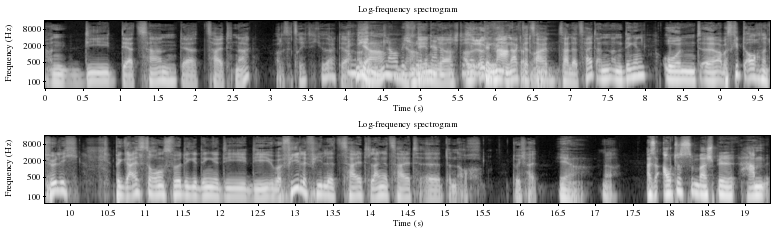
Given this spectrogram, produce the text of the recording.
an die der Zahn der Zeit nagt. War das jetzt richtig gesagt? Ja. An Ja, glaube ich, ja. Denen, ja. Also irgendwie Nagt der. Zahn, Zahn der Zeit an, an Dingen. Und äh, aber es gibt auch natürlich begeisterungswürdige Dinge, die, die über viele, viele Zeit, lange Zeit äh, dann auch durchhalten. ja. Also Autos zum Beispiel haben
